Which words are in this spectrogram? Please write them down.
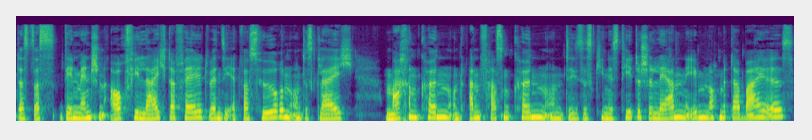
dass das den Menschen auch viel leichter fällt, wenn sie etwas hören und es gleich machen können und anfassen können und dieses kinästhetische Lernen eben noch mit dabei ist,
